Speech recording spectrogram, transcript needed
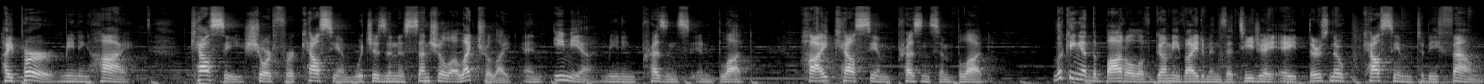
Hyper meaning high, calci short for calcium, which is an essential electrolyte, and emia meaning presence in blood high calcium presence in blood. Looking at the bottle of gummy vitamins that TJ ate, there's no calcium to be found.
